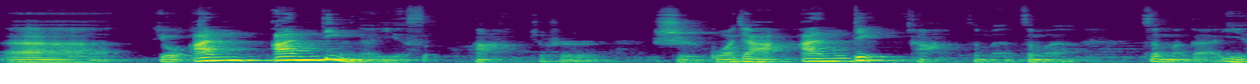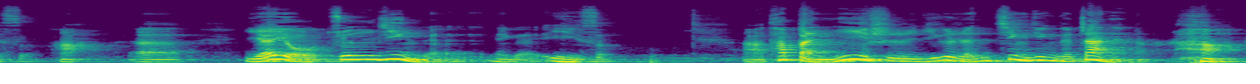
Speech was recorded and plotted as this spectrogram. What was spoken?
呃有安安定的意思啊，就是使国家安定啊，这么这么这么个意思啊。呃，也有尊敬的那个意思。啊，他本意是一个人静静的站在那儿，哈，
